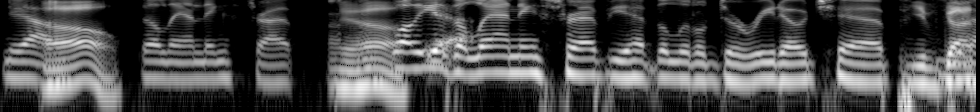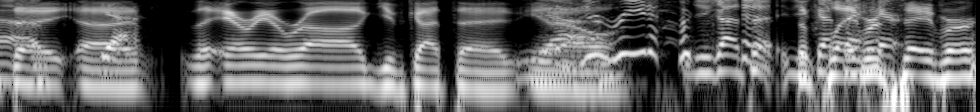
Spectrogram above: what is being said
Yeah. Oh The landing strip. yeah. Well, yeah, Yeah. the landing strip. You have the little Dorito chip. You've you got have- the uh, Yeah. the area rug. You've got the you Yeah. know, Dorito You got the you the got flavor the, hair, saver.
